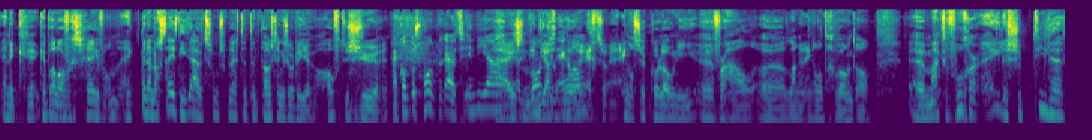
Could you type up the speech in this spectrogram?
En ik, eh, ik heb er al over geschreven. om- En ik ben er nog steeds niet uit. Soms blijft een tentoonstelling zo door je hoofd zeuren. Hij komt oorspronkelijk uit India, Hij is in India in geboren, Engeland. echt zo'n Engelse kolonie-verhaal. lang in Engeland gewoond al. Eh, maakte vroeger hele subtiele,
